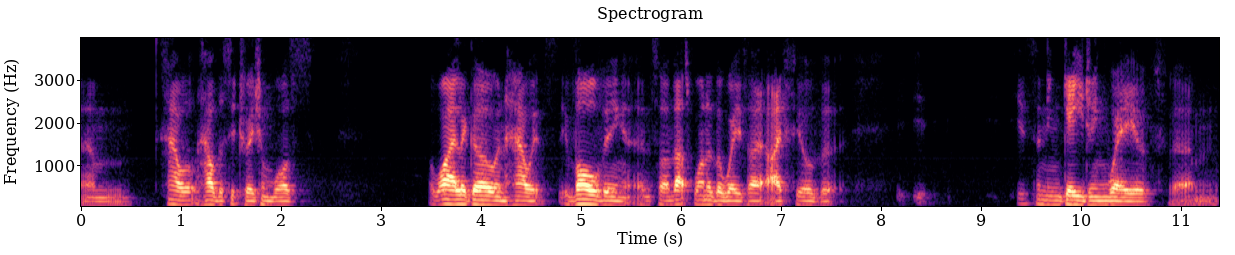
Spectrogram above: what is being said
um, how how the situation was a while ago and how it's evolving, and so that's one of the ways I, I feel that it's an engaging way of um,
